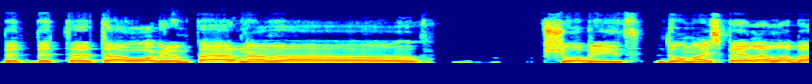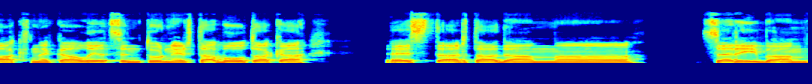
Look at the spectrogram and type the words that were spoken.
bet, bet tā Ogri un Pērnava šobrīd, domāju, spēlē labāk nekā liecina turnīra tabula. Tā kā es ar tādām uh, cerībām,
